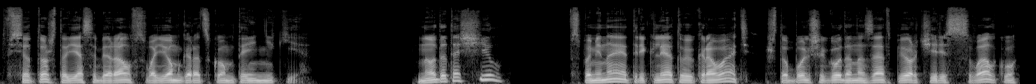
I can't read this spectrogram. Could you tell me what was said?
все то, что я собирал в своем городском тайнике. Но дотащил. Вспоминая треклятую кровать, что больше года назад пер через свалку,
